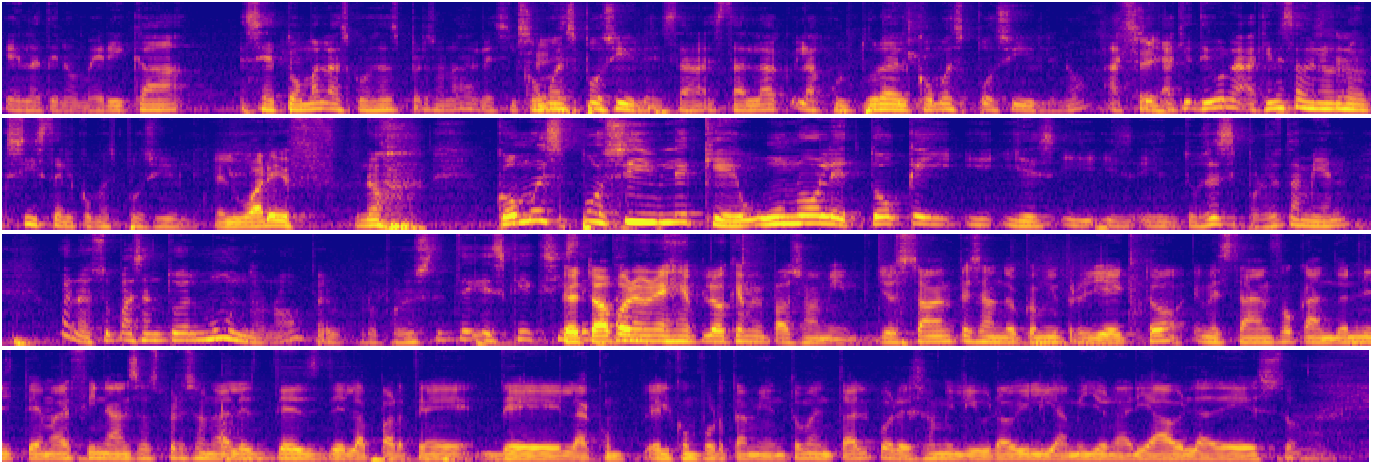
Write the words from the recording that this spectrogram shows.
en Latinoamérica se toman las cosas personales. ¿Y cómo es posible? Está, está la, la, cultura del cómo es posible, ¿no? Aquí, aquí, digo, aquí, en Estados Unidos no existe el cómo es posible. El what if. No. ¿Cómo es posible que uno le toque y, y, es, y, entonces, por eso también, bueno, eso pasa en todo el mundo, ¿no? Pero, pero por eso es que existe... Pero te voy a poner un ejemplo que me pasó a mí. Yo estaba empezando con mi proyecto, me estaba enfocando en el tema de finanzas personales desde la parte del de comportamiento mental, por eso mi libro Habilidad Millonaria habla de esto. Ah.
